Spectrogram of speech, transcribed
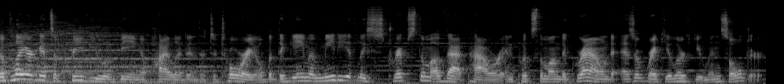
The player gets a preview of being a pilot in the tutorial, but the game immediately strips them of that power and puts them on the ground as a regular human soldier.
